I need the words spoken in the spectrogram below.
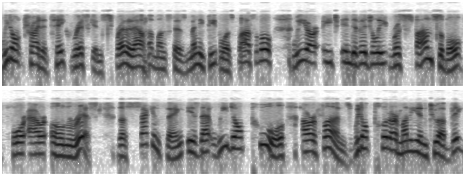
We don't try to take risk and spread it out amongst as many people as possible. We are each individually responsible for our own risk. The second thing is that we don't pool our funds. We don't put our money into a big,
